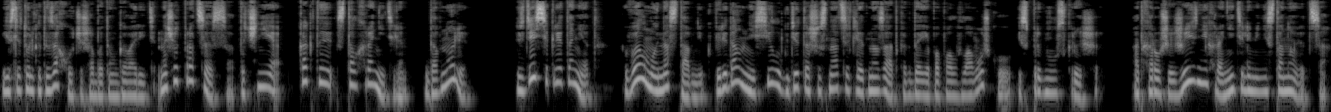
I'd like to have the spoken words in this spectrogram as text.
если только ты захочешь об этом говорить, насчет процесса, точнее, как ты стал хранителем. Давно ли? Здесь секрета нет. Вэл, мой наставник, передал мне силу где-то 16 лет назад, когда я попал в ловушку и спрыгнул с крыши. От хорошей жизни хранителями не становятся.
